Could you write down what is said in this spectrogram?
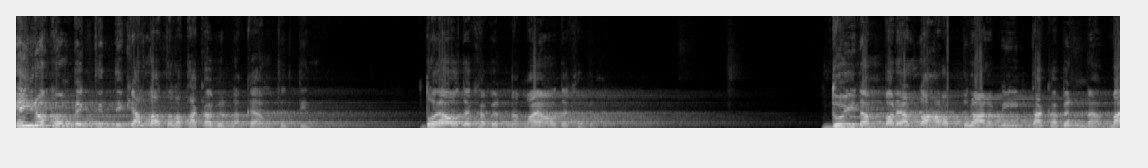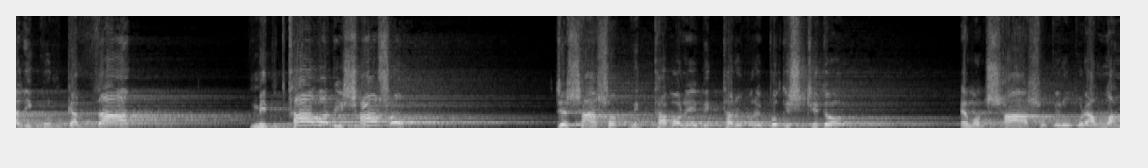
এইরকম ব্যক্তির দিকে আল্লাহ তালা তাকাবেন না কেয়ামতের দিন। দয়াও দেখাবেন না, মায়াও দেখাবেন দুই নম্বরে আল্লাহ রাব্বুল আলমিন তাকাবেন না, মালিকুন কাজ্জাব, মিথ্যাবাদী শাসক। যে শাসক মিথ্যা বলে, মিথ্যার উপরে প্রতিষ্ঠিত, এমন শাসকের উপরে আল্লাহ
